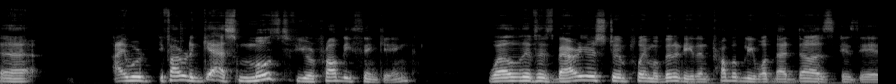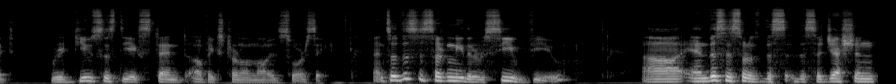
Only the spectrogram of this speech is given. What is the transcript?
uh, I would, if I were to guess, most of you are probably thinking, well, if there's barriers to employee mobility, then probably what that does is it reduces the extent of external knowledge sourcing. And so this is certainly the received view. Uh, and this is sort of the, the suggestion.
